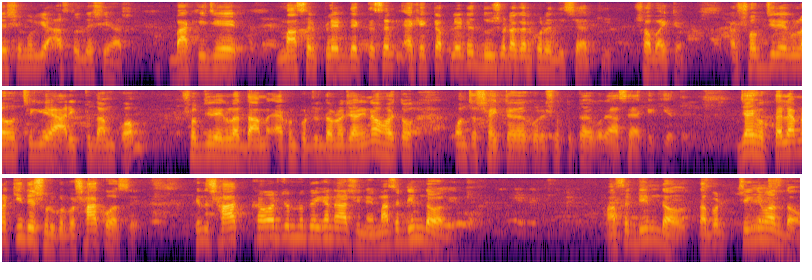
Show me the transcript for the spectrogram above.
দেশি মুরগি, আস্ত দেশি হাঁস। বাকি যে মাছের প্লেট দেখতেছেন, এক একটা প্লেটে দুইশো টাকার করে দিছে আর কি সব আইটেম আর সবজির এগুলো হচ্ছে গিয়ে আর একটু দাম কম। সবজির এগুলোর দাম এখন পর্যন্ত আমরা জানি না, হয়তো পঞ্চাশ, ষাট টাকা করে, সত্তর টাকা করে আছে এক এক ইয়েতে। যাই হোক, তাহলে আমরা কী দিয়ে শুরু করব? শাকও আছে। কিন্তু শাক খাওয়ার জন্য তো এখানে আসি নাই। মাছের ডিম দাও আগে। মাছের ডিম দাও, তারপর চিংড়ি মাছ দাও।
